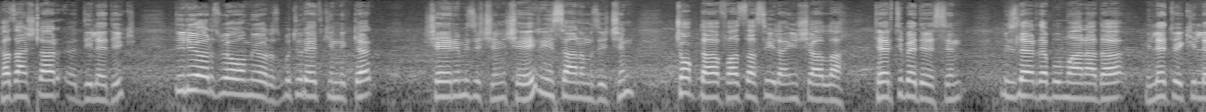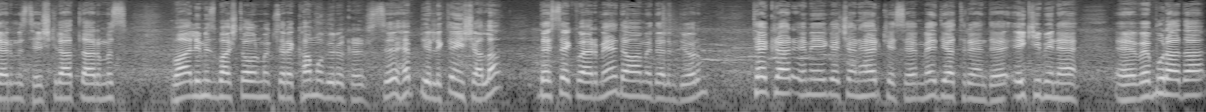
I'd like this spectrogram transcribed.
kazançlar e, diledik. Diliyoruz ve umuyoruz bu tür etkinlikler şehrimiz için, şehir insanımız için çok daha fazlasıyla inşallah tertip edilsin. Bizler de bu manada milletvekillerimiz, teşkilatlarımız, valimiz başta olmak üzere kamu bürokrasisi hep birlikte inşallah destek vermeye devam edelim diyorum. Tekrar emeği geçen herkese, Medya Trend'e, ekibine e, ve burada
